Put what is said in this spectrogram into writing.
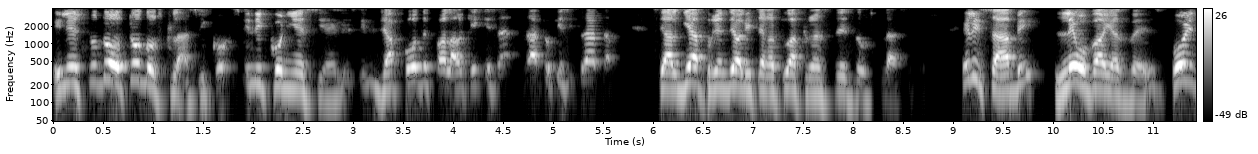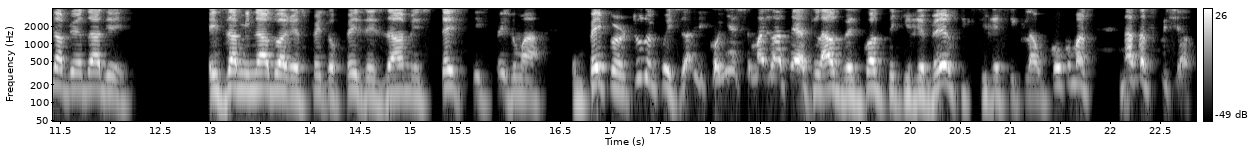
Ele estudou todos os clássicos, ele conhece eles, ele já pode falar o que, que sabe o que se trata. Se alguém aprendeu a literatura francesa, os clássicos, ele sabe, leu várias vezes, foi, na verdade, examinado a respeito, fez exames, testes, fez uma, um paper, tudo que precisa, ele conhece, mas até claro, de vez em quando tem que rever, tem que se reciclar um pouco, mas nada especial.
